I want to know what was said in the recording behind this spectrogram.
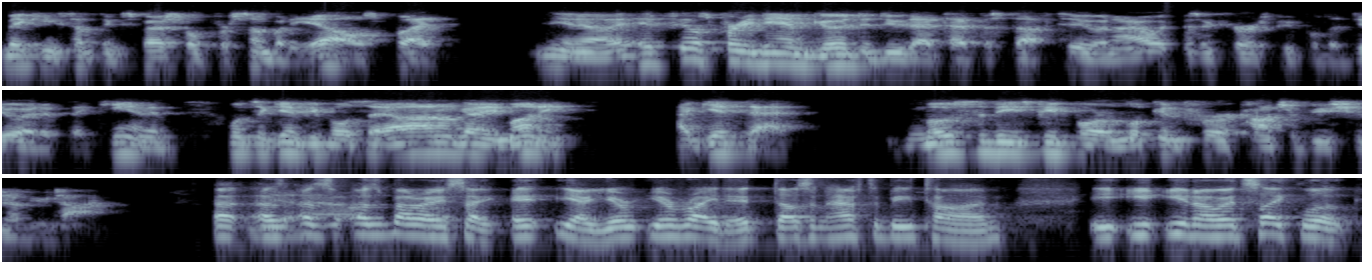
making something special for somebody else. But you know, it, it feels pretty damn good to do that type of stuff too. And I always encourage people to do it if they can. And once again, people say, "Oh, I don't got any money." I get that. Most of these people are looking for a contribution of your time. Uh, as, yeah. as, as I say, it, yeah, you're you're right. It doesn't have to be time. You, you, know, it's like, look,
